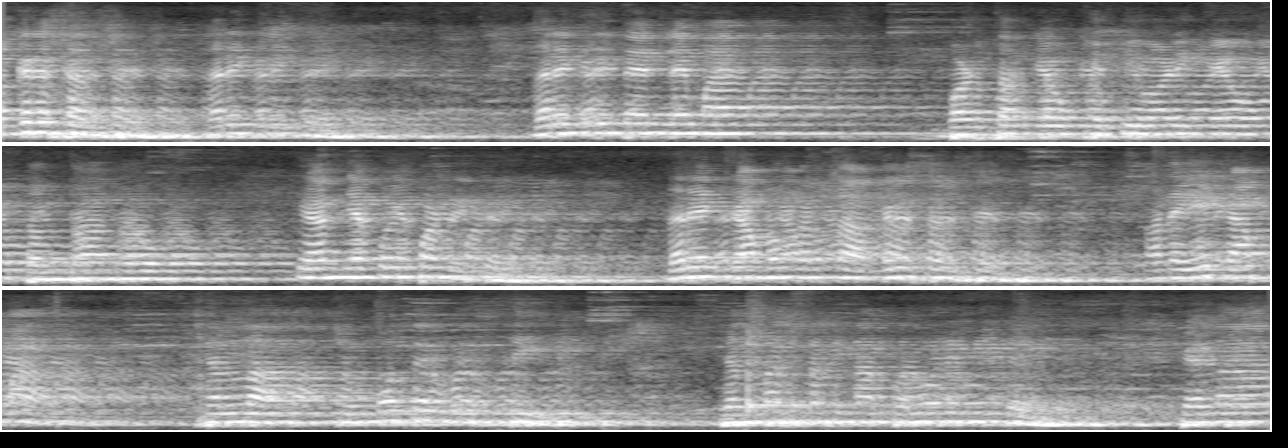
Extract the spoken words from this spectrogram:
અગ્રેસર છે, દરેક રીતે દરેક રીતે એટલે એમાં ભણતર કેવું, ખેતીવાડી કેવું, ધંધા કરવો કે અન્ય કોઈ પણ રીતે. દરેક ગામો કરતાં અગ્રેસર છે. અને એ ગામમાં છેલ્લા ચુમ્મોતેર વર્ષથી જન્માષ્ટમીના પર્વ નિમિત્તે પહેલાં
